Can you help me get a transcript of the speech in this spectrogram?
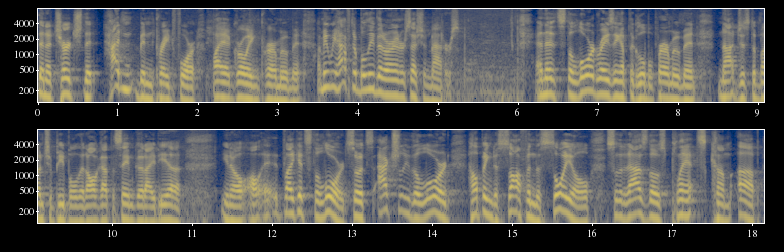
than a church that hadn't been prayed for by a growing prayer movement. I mean, we have to believe that our intercession matters. and that it's the Lord raising up the global prayer movement, not just a bunch of people that all got the same good idea. You know, all, it, like it's the Lord. So it's actually the Lord helping to soften the soil so that as those plants come up,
